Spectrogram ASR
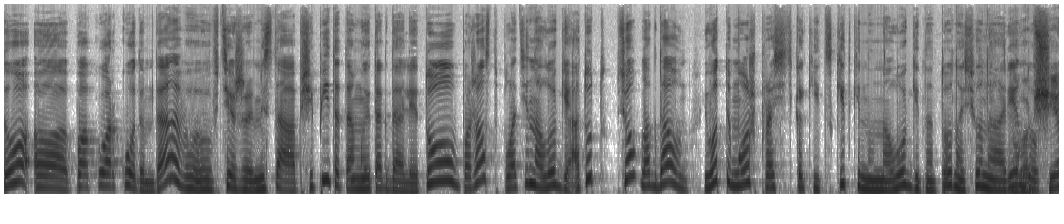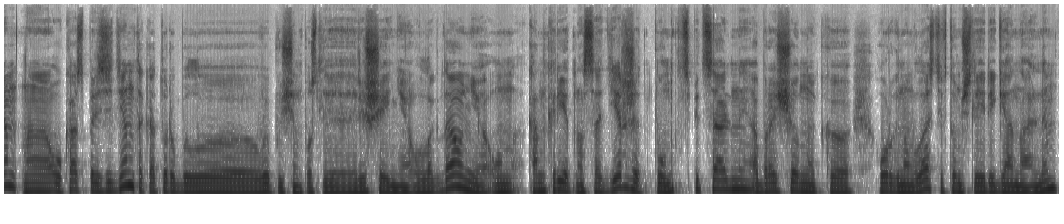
то э, по QR-кодам, да, в, в те же места общепита там и так далее, то, пожалуйста, плати налоги. А тут все, локдаун. И вот ты можешь просить какие-то скидки на налоги, на то, на все, на Ну, аренду. вообще, э, указ президента, который был э, выпущен после решения о локдауне, он конкретно содержит пункт специальный, обращенный к органам власти, в том числе и региональным,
